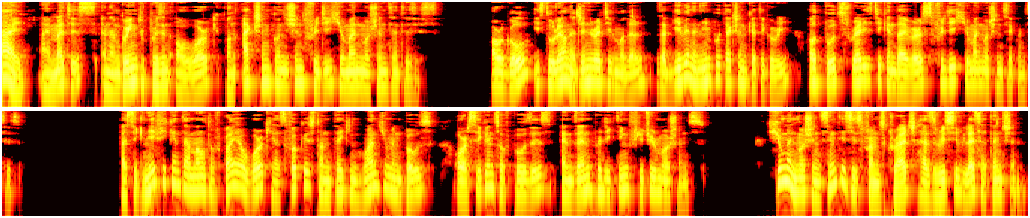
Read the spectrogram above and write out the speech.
Hi, I'm Mathis and I'm going to present our work on action condition 3D human motion synthesis. Our goal is to learn a generative model that given an input action category outputs realistic and diverse 3D human motion sequences. A significant amount of prior work has focused on taking one human pose or a sequence of poses and then predicting future motions. Human motion synthesis from scratch has received less attention.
